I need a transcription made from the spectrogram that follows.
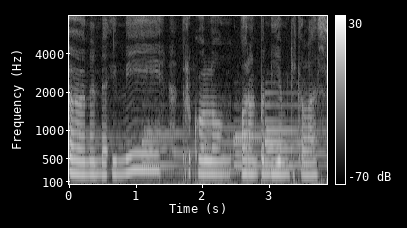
uh, Nanda ini tergolong orang pendiam di kelas.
